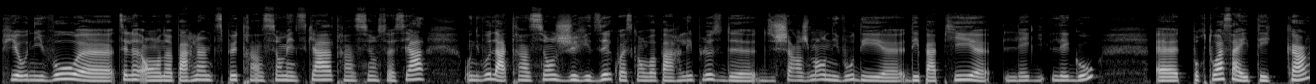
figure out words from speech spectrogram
Puis au niveau, euh, tu sais, on a parlé un petit peu de transition médicale, transition sociale. Au niveau de la transition juridique, où est-ce qu'on va parler plus de, du changement au niveau des, euh, des papiers euh, légaux? pour toi, ça a été quand?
